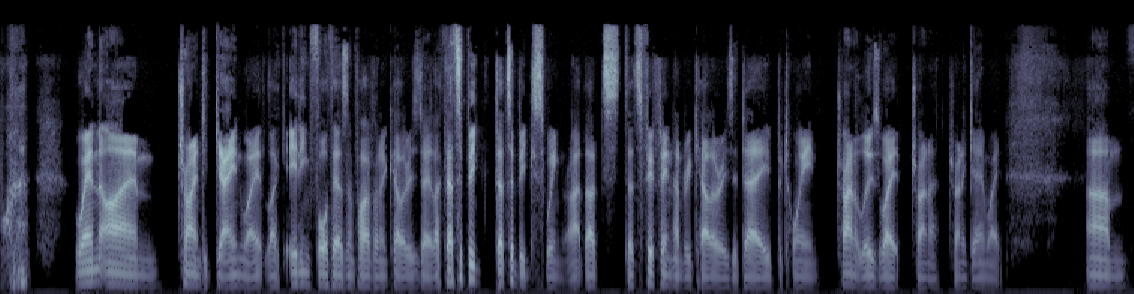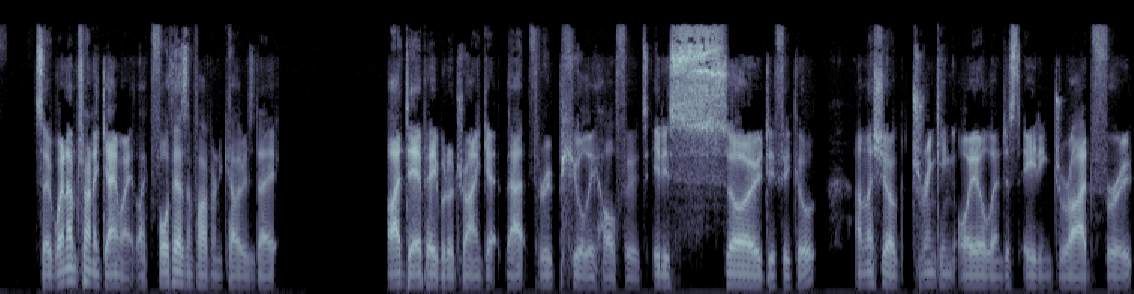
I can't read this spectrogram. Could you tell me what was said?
when I'm trying to gain weight, like eating four thousand five hundred calories a day, like that's a big that's a big swing, right? That's that's fifteen hundred calories a day between trying to lose weight, trying to trying to gain weight. Um, so when I'm trying to gain weight, like four thousand five hundred calories a day, I dare people to try and get that through purely whole foods. It is so difficult unless you're drinking oil and just eating dried fruit.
